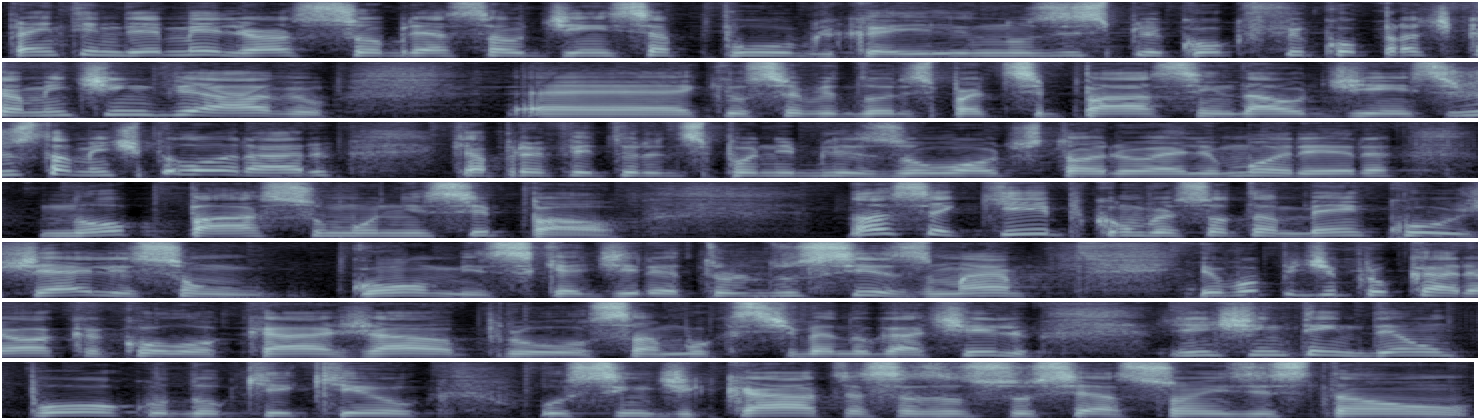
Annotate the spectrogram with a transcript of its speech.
para entender melhor sobre essa audiência pública. Ele nos explicou que ficou praticamente inviável é, que os servidores participassem da audiência, justamente pelo horário que a Prefeitura disponibilizou o auditório Hélio Moreira no Paço Municipal. Nossa equipe conversou também com o Gelison Gomes, que é diretor do Cismar. Eu vou pedir para o Carioca colocar já para o Samu que estiver no gatilho, a gente entender um pouco do que, que o, o sindicato, essas associações estão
